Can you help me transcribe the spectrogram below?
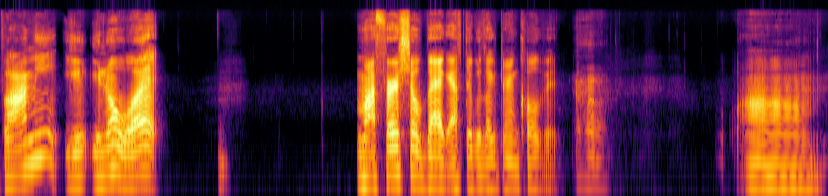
Bommy, you you know what? My first show back after like during COVID. Uh huh. Um,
